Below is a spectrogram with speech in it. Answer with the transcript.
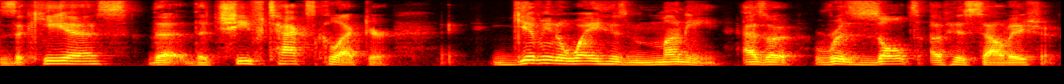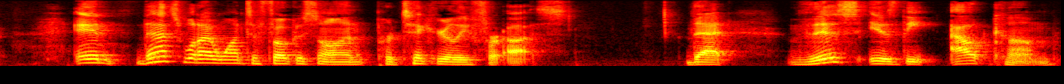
Zacchaeus, the, the chief tax collector, giving away his money as a result of his salvation. And that's what I want to focus on, particularly for us. That this is the outcome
